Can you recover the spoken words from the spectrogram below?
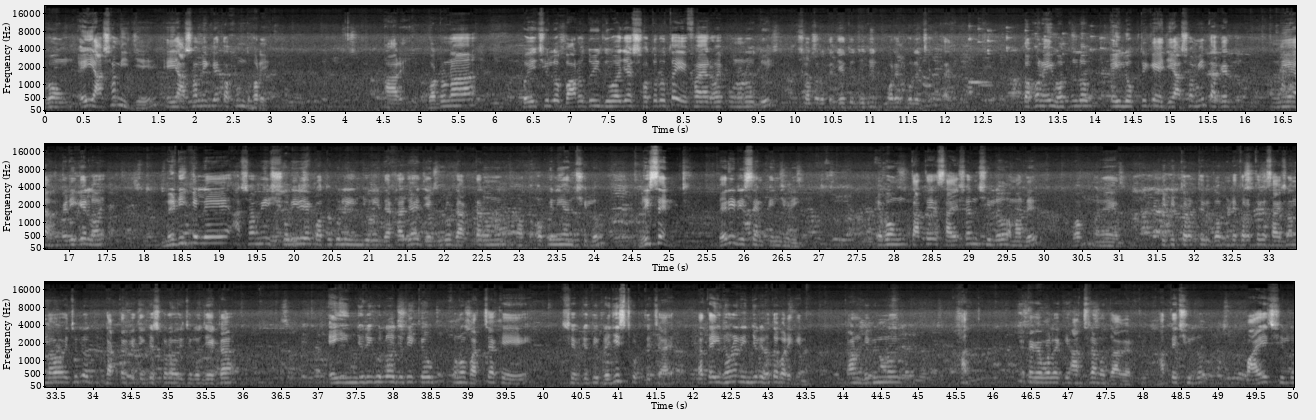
এবং এই আসামি যে, এই আসামিকে তখন ধরে। আর ঘটনা হয়েছিল বারো দুই দু হাজার সতেরোতে, এফআইআর হয় পনেরো দুই সতেরোতে, যেহেতু দুদিন পরে বলেছে, তাই। তখন এই ভদ্রলোক, এই লোকটিকে, যে আসামি, তাকে নিয়ে মেডিকেল হয়। মেডিকেলে আসামির শরীরে কতগুলি ইঞ্জুরি দেখা যায়, যেগুলো ডাক্তার অনু অপিনিয়ন ছিল। রিসেন্ট ভেরি রিসেন্ট ইঞ্জুরি এবং তাতে সাজেশন ছিল আমাদের মানে পিপির তরফ থেকে গভর্নমেন্টের তরফ থেকে সাজেশন দেওয়া হয়েছিল, ডাক্তারকে জিজ্ঞেস করা হয়েছিল যে এটা, এই ইঞ্জুরিগুলো যদি কেউ কোনো বাচ্চাকে সে যদি রেজিস্ট করতে চায়, তাতে এই ধরনের ইঞ্জুরি হতে পারে কিনা? কারণ বিভিন্ন হাত, এটাকে বলে কি আছড়ানো দাগ আর কি। হাতে ছিল, পায়ে ছিল,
